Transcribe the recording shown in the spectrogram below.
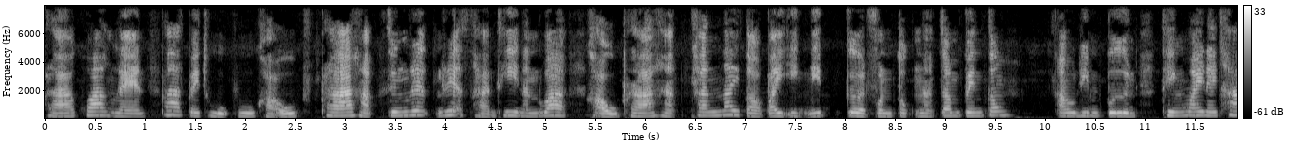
พระคว้างแลนพลาดไปถูกภูเขาพระหัก จึงเรียกเรียกสถานที่นั้นว่า เขาพระหักคันไล่ต่อไปอีกนิดเกิดฝนตกหนักจำเป็นต้อง เอาดินปืน ทิ้งไว้ในถ้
